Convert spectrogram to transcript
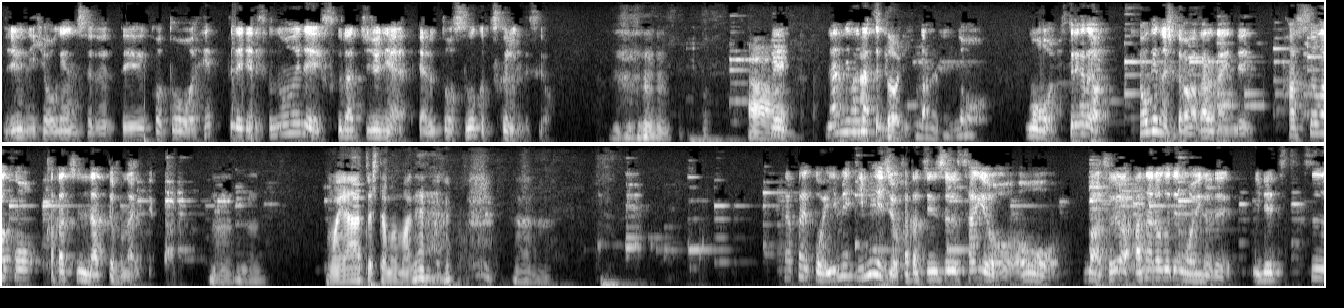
う自由に表現するっていうことを経て、その上でスクラッチジュニアやるとすごく作るんですよ。あ、ああで何にもなくてストーリーかっていうと、もう作り方が、表現の仕方がわからないんで、発想がこう形になってこないっていうか、うんうん。もやーっとしたままね。うんやっぱりこうイメイメージを形にする作業を、まあそれはアナログでもいいので入れつつ、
